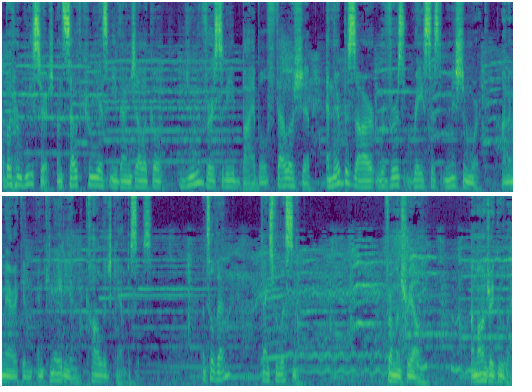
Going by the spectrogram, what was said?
about her research on South Korea's evangelical University Bible Fellowship and their bizarre reverse racist mission work on American and Canadian college campuses. Until then, thanks for listening. From Montreal, I'm Andre Goulet.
